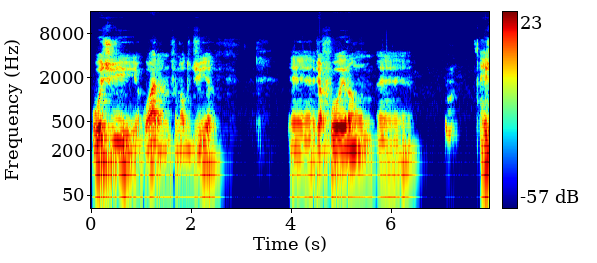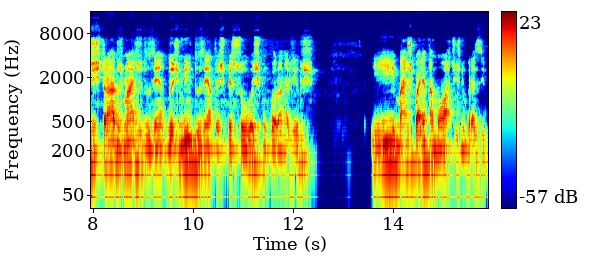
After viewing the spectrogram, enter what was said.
hoje, agora, no final do dia, é, já foram é, registrados mais de 2.200 pessoas com coronavírus e mais de 40 mortes no Brasil.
